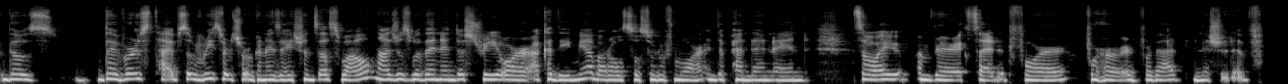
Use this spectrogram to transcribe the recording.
those diverse types of research organizations as well, not just within industry or academia, but also sort of more independent. And so I I'm very excited for for her and for that initiative.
